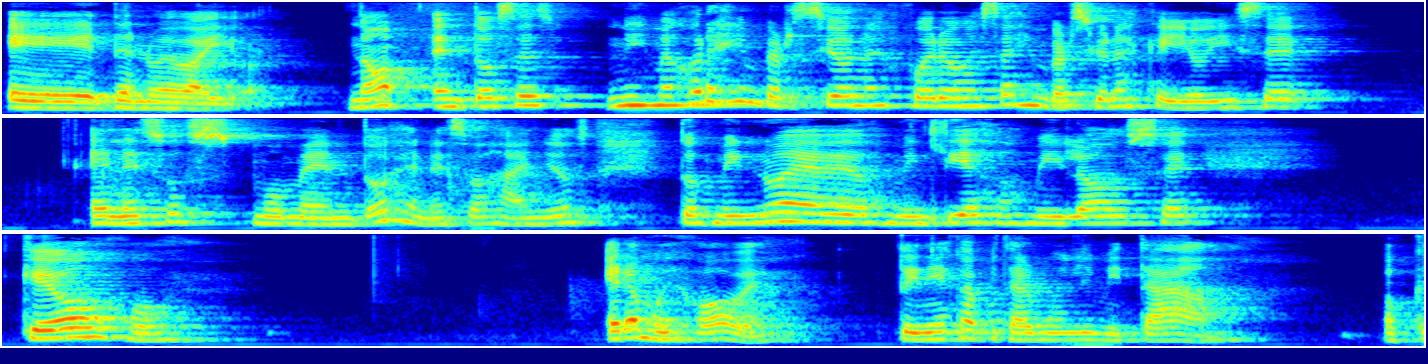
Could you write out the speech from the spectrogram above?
eh, de Nueva York, ¿no? Entonces, mis mejores inversiones fueron esas inversiones que yo hice en esos momentos, en esos años, 2009, 2010, 2011, que ojo, era muy joven, tenía capital muy limitado, ¿ok?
